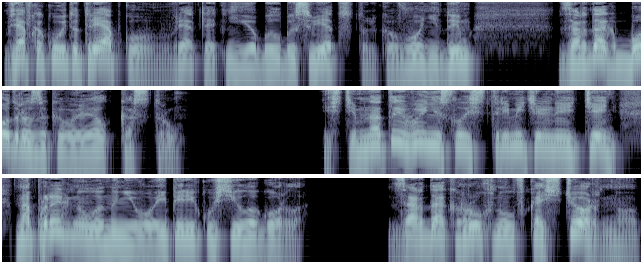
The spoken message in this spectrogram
Взяв какую-то тряпку, вряд ли от нее был бы свет, только вонь и дым, Зардак бодро заковылял к костру. Из темноты вынеслась стремительная тень, напрыгнула на него и перекусила горло. Зардак рухнул в костер, но,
